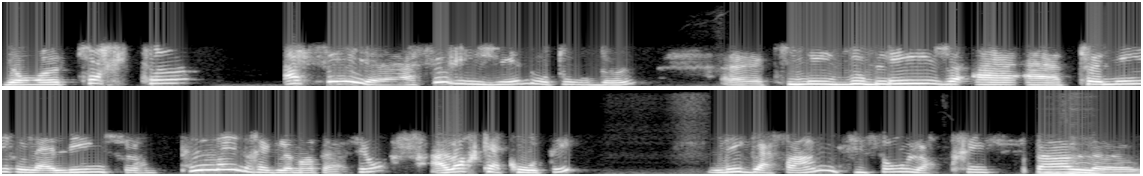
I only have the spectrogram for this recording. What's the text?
ils ont un carcan assez, euh, assez rigide autour d'eux. euh, qui les oblige à, à, tenir la ligne sur plein de réglementations, alors qu'à côté, les GAFAM, qui sont leurs principal mhm. euh,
